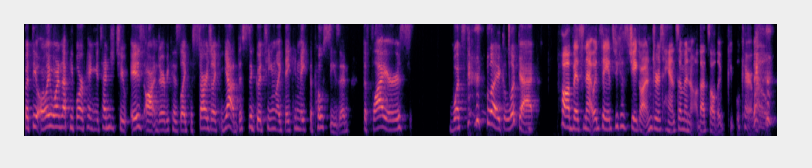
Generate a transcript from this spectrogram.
But the only one that people are paying attention to is Oettinger because, like, the Stars, are like, yeah, this is a good team. Like, they can make the postseason. The Flyers, what's there like look at? Paul Bissonnette would say it's because Jake Oettinger is handsome and that's all that people care about.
